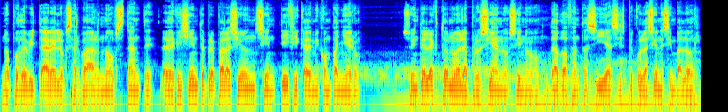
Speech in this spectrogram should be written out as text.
No pude evitar el observar, no obstante, la deficiente preparación científica de mi compañero, su intelecto no era prusiano, sino dado a fantasías y especulaciones sin valor.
